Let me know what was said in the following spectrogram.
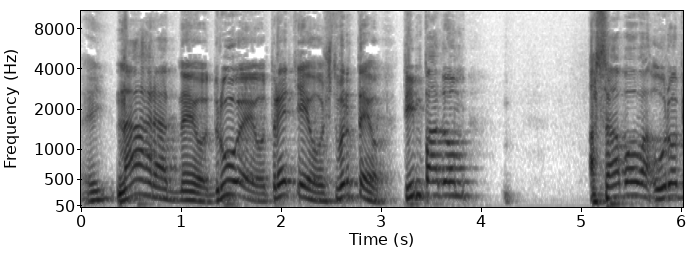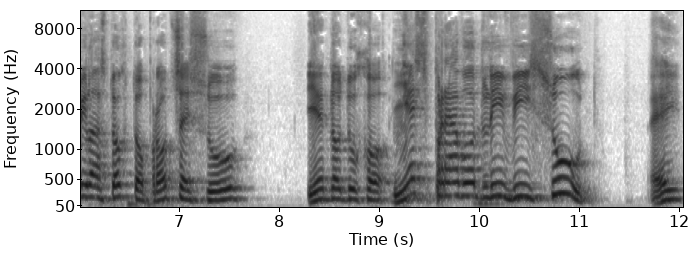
Hej, náhradného, druhého, tretieho, štvrtého. Tým pádom a Sábova urobila z tohto procesu jednoducho nespravodlivý súd. Hej?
